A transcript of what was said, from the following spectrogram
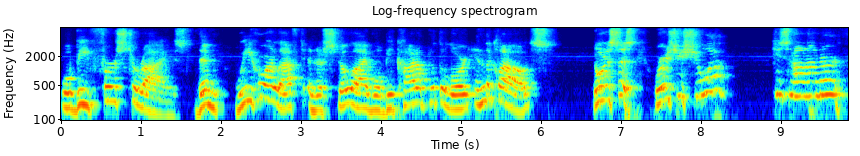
will be first to rise. Then we who are left and are still alive will be caught up with the Lord in the clouds. Notice this where's Yeshua? He's not on earth.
